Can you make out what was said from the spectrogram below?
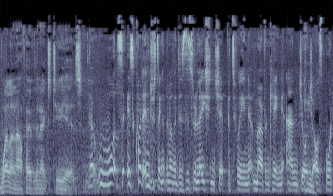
well enough over the next two years. What is quite interesting at the moment is this relationship between Mervyn King and George hmm. Osborne.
